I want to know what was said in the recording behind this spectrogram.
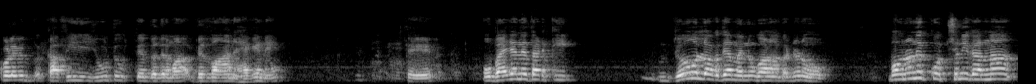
ਕੋਲੇ ਵੀ ਕਾਫੀ YouTube ਤੇ ਵਿਦਰਮਾ- ਵਿਦਵਾਨ ਹੈਗੇ ਨੇ। ਤੇ ਉਹ ਬਹਿ ਜਾਂਦੇ ਤੜਕੀ। ਜੋ ਲੱਗਦੇ ਆ ਮੈਨੂੰ ਗਾਲਾਂ ਕੱਢਣ ਉਹ। ਮੈਂ ਉਹਨਾਂ ਨੇ ਕੁਝ ਨਹੀਂ ਕਰਨਾ।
